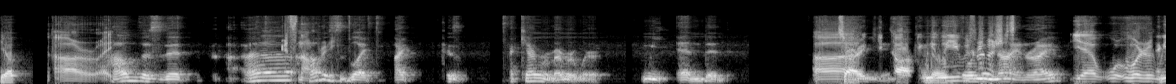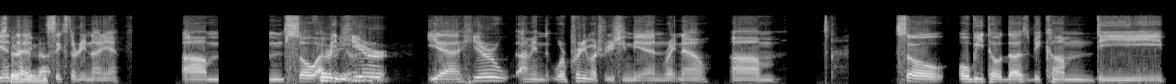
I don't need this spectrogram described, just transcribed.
Yep. All right. How does it? Uh, It's not how pretty. does it like? I because I can't remember where we ended. Uh, Sorry, keep talking we, though. we, we pretty much just- right? yeah, we're, we're, we ended at six thirty nine. Yeah. Um. So I mean, here, yeah, here. I mean, we're pretty much reaching the end right now. Um. So Obito does become the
